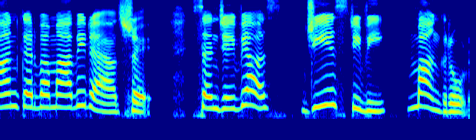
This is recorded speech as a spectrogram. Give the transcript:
કાન કરવામાં આવી રહ્યા છે? સંજય વ્યાસ, જીએસટીવી, માંગરોળ.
